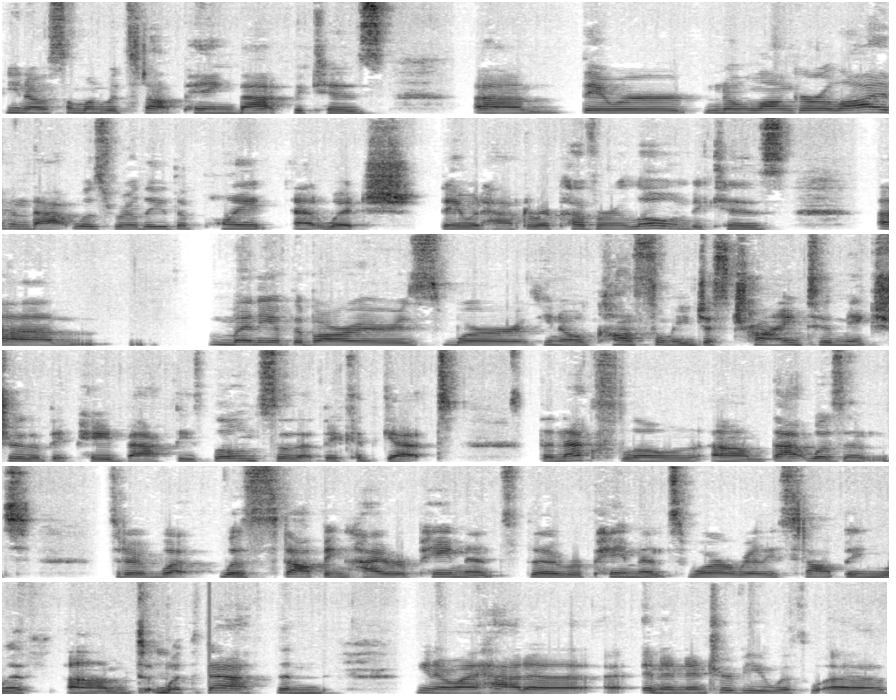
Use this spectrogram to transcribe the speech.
you know someone would stop paying back because um, they were no longer alive, and that was really the point at which they would have to recover a loan because um, many of the borrowers were you know constantly just trying to make sure that they paid back these loans so that they could get the next loan. Um, that wasn't sort of what was stopping high repayments. The repayments were really stopping with um, with death. And you know, I had a in an interview with a, uh,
